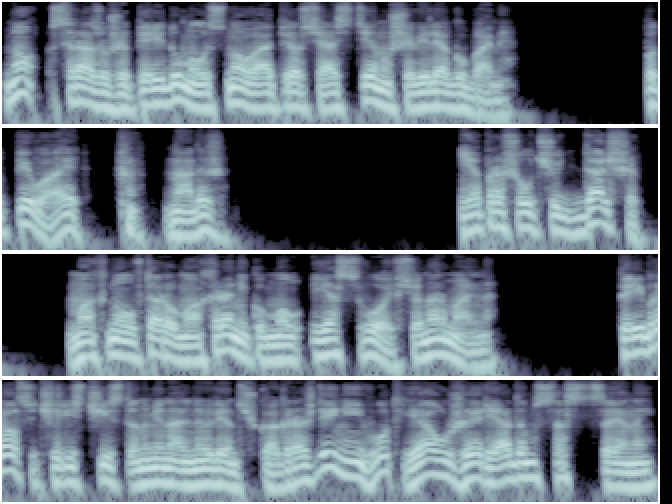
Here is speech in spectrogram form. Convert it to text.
но сразу же передумал и снова оперся о стену, шевеля губами. Подпевает. Хм, надо же. Я прошел чуть дальше, махнул второму охраннику, мол, я свой, все нормально. Перебрался через чисто номинальную ленточку ограждения, и вот я уже рядом со сценой.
